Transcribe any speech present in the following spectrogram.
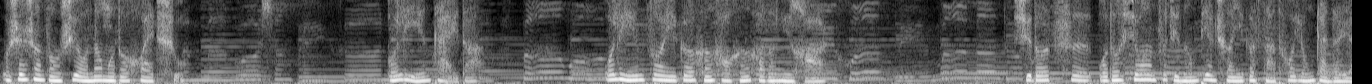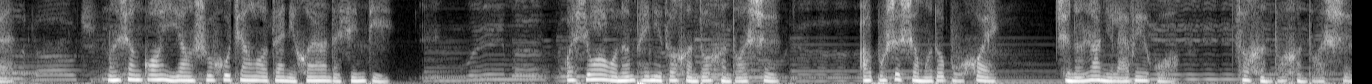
我身上总是有那么多坏处，我理应改的。我理应做一个很好很好的女孩。许多次，我都希望自己能变成一个洒脱勇敢的人。能像光一样疏忽降落在你昏暗的心底。我希望我能陪你做很多很多事，而不是什么都不会，只能让你来为我做很多很多事。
